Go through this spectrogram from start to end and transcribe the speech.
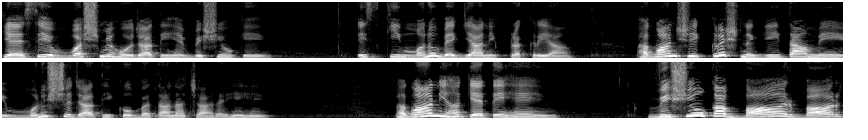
कैसे वश में हो जाती हैं विषयों के, इसकी मनोवैज्ञानिक प्रक्रिया भगवान श्री कृष्ण गीता में मनुष्य जाति को बताना चाह रहे हैं। भगवान यह कहते हैं, विषयों का बार बार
